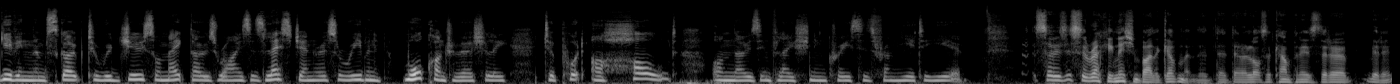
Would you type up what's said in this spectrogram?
giving them scope to reduce or make those rises less generous or even more controversially to put a hold on those inflation increases from year to year So, is this a recognition by the government that, there are lots of companies that are you know,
